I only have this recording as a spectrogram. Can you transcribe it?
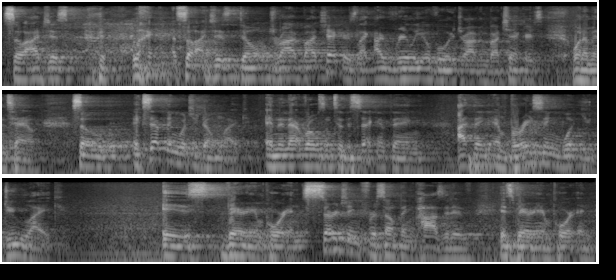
So I just, like, so I just don't drive by checkers. Like I really avoid driving by checkers when I'm in town. So accepting what you don't like, and then that rolls into the second thing. I think embracing what you do like is very important. Searching for something positive is very important.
